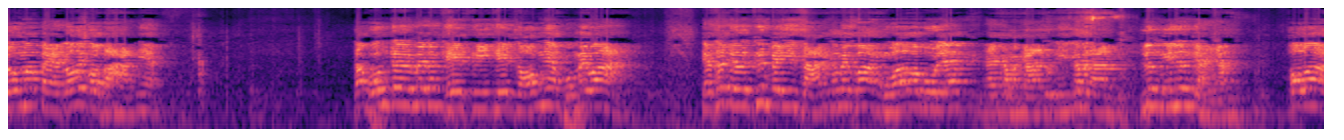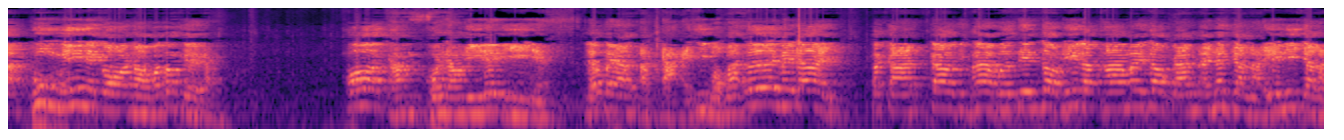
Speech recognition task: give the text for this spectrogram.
ลงมา 800 กว่าบาทเนี่ย ถ้าผมเดินไปทางเขตสี่เขตสองเนี่ย ผมไม่ว่า แต่ถ้าเดินขึ้นไปอีสานเขาไม่กว้างหัวกระบูลแล้วในกรรมการชุดนี้ท่านประธานเรื่องนี้เรื่องใหญ่นะเพราะว่าพรุ่งนี้ในกรนอก็ต้องเจอกันเพราะว่าทำคนทำดีได้ดีเนี่ย แล้วไปเอาตักกะไอ้ที่บอกว่า เอ้ยไม่ได้ ประกาศ 95เปอร์เซ็นต์เท่านี้ราคาไม่เท่ากันไอ้นั่นจะไหลไอ้นี่จะไหล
